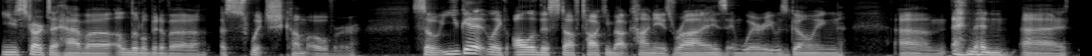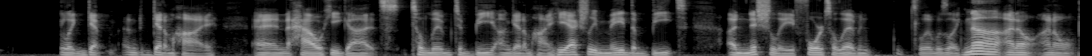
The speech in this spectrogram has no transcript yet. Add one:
you start to have a, a little bit of a, a switch come over. So you get like all of this stuff talking about Kanye's rise and where he was going. Um, and then uh, like get get him high and how he got Talib to be on Get 'em High. He actually made the beat initially for Talib, and Talib was like, "Nah, I don't, I don't,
